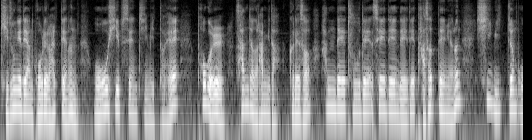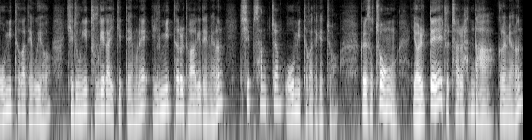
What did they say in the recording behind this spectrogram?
기둥에 대한 고려를 할 때는 50cm의 폭을 산정을 합니다. 그래서 한 대, 두 대, 세 대, 네 대, 다섯 대면은 12.5m가 되고요. 기둥이 두 개가 있기 때문에 1m를 더하게 되면은 13.5m가 되겠죠. 그래서 총 10대의 주차를 한다. 그러면은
